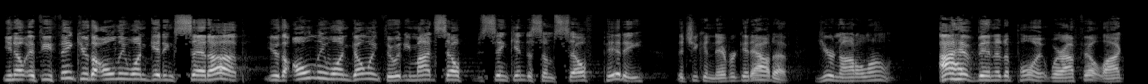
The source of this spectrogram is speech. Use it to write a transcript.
You know, if you think you're the only one getting set up, you're the only one going through it, you might self, sink into some self pity that you can never get out of. You're not alone. I have been at a point where I felt like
